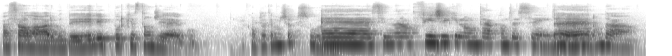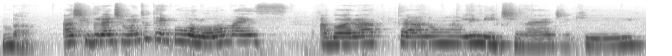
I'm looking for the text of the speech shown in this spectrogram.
passar largo dele por questão de ego. É completamente absurdo. É, se não fingir que não tá acontecendo. É, né? não dá, não dá. Acho que durante muito tempo rolou, mas agora tá num limite, né? De que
